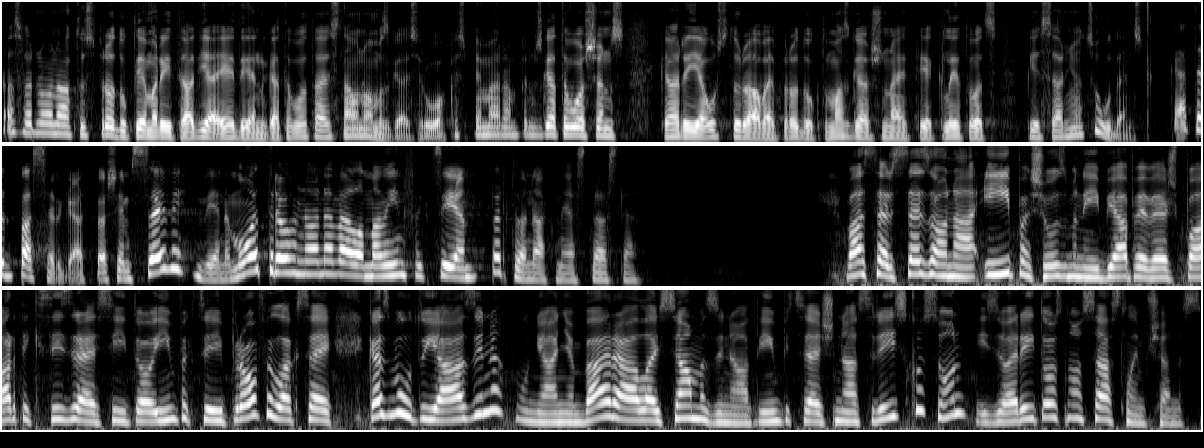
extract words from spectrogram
tās var nonākt uz produktiem arī tad, ja ēdiena gatavotājs nav nomazgājis rokas, piemēram, pirms gatavošanas, kā arī ja uzturā vai produktu mazgāšanai tiek lietots piesārņots ūdens. Kā tad pasargāt pašiem sevi, vienam otru no nevēlamām infekcijām? Par to nākamajā stāstā. Vasaras sezonā īpaši uzmanību jāpievērš pārtikas izraisīto infekciju profilaksei, kas būtu jāzina un jāņem vērā, lai samazinātu inficēšanās riskus un izvairītos no saslimšanas.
